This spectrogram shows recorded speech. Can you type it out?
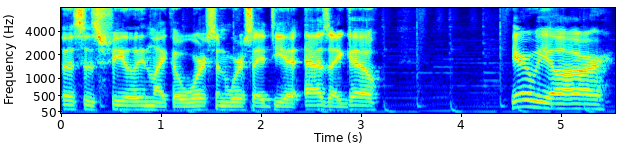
this is feeling like a worse and worse idea as I go. Here we are.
